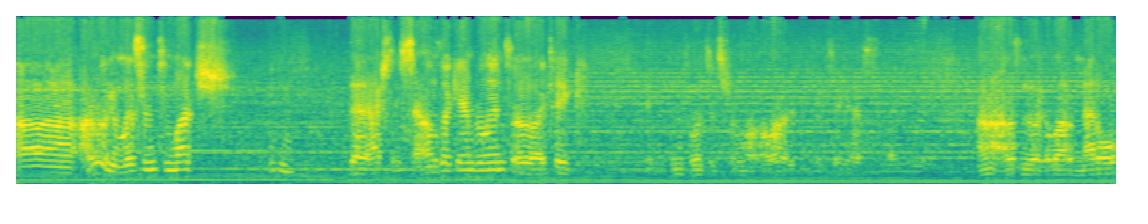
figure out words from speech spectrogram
uh, I don't really listen to much that actually sounds like Anberlin, so I take influences from a lot of different things, I guess. I don't know, I listen to like a lot of metal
